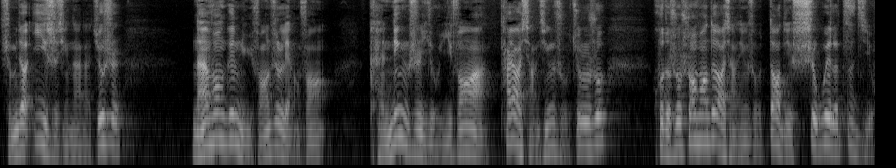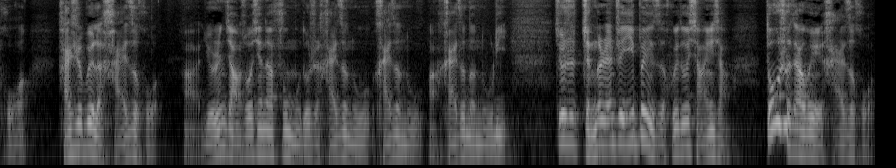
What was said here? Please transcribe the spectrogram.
什么叫意识形态呢？就是男方跟女方这两方肯定是有一方啊，他要想清楚，就是说。或者说双方都要想清楚，到底是为了自己活，还是为了孩子活啊？有人讲说，现在父母都是孩子奴，孩子奴啊，孩子的奴隶，就是整个人这一辈子，回头想一想，都是在为孩子活，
